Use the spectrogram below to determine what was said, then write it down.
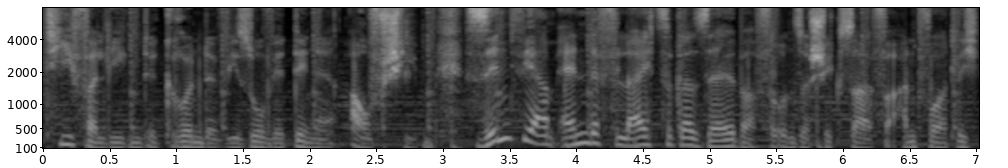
tiefer liegende Gründe, wieso wir Dinge aufschieben? Sind wir am Ende vielleicht sogar selber für unser Schicksal verantwortlich?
